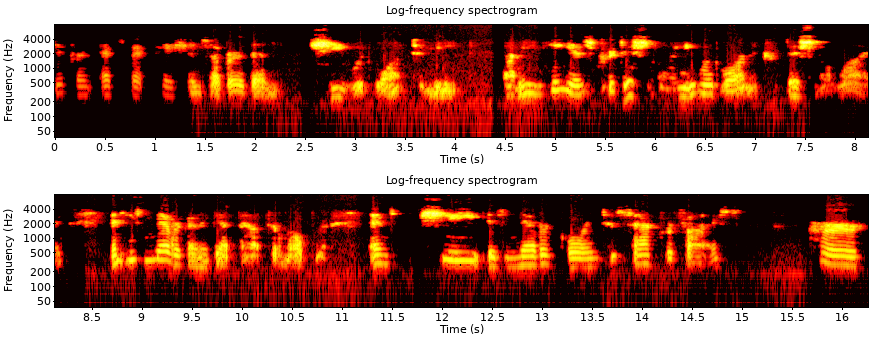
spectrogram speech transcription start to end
different expectations of her than she would want to meet. I mean, he is traditional. He would want a traditional wife, and he's never going to get that from Oprah. And she is never going to sacrifice her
